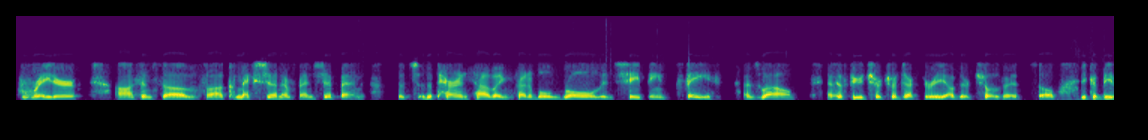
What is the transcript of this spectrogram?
greater uh, sense of uh, connection and friendship, and the, the parents have an incredible role in shaping faith as well and the future trajectory of their children. So it could be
